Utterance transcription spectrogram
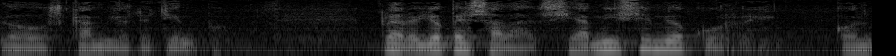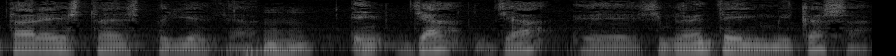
los cambios de tiempo. Claro, yo pensaba, si a mí se me ocurre contar esta experiencia ya, ya eh, simplemente en mi casa,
